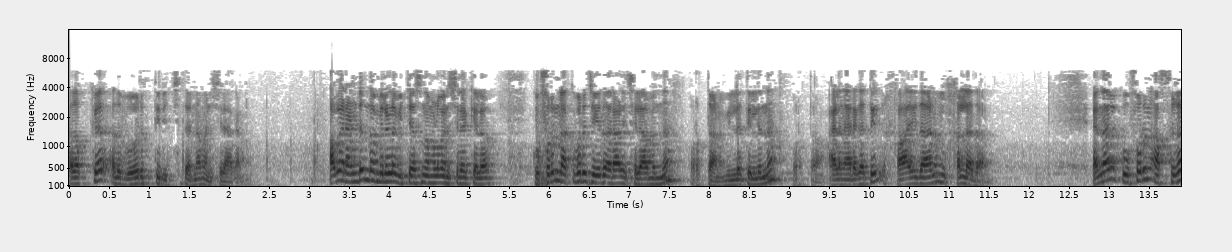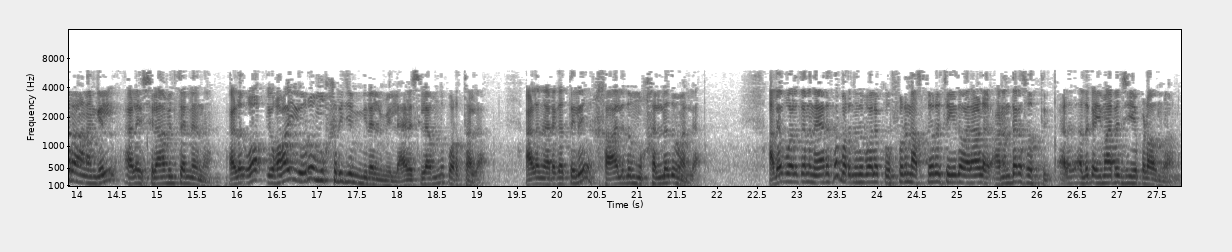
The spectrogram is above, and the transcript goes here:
അതൊക്കെ അത് വേർതിരിച്ച് തന്നെ മനസ്സിലാക്കണം. അപ്പൊ രണ്ടും തമ്മിലുള്ള വ്യത്യാസം നമ്മൾ മനസ്സിലാക്കിയാലോ? കുഫറുൻ അക്ബർ ചെയ്ത ഒരാൾ ഇസ്ലാമിൽ നിന്ന് പുറത്താണ് മില്ലത്തിൽ നിന്ന് പുറത്താണ് അയാൾ നരകത്തിൽ ഖാലിദാണ് മുഖല്ലതാണ് എന്നാൽ കുഫറുൻ അസ്ഗർ ആണെങ്കിൽ അയാൾ ഇസ്ലാമിൽ തന്നെ അയാൾ മുഖരിജും മിനൽ മില്ല. അയാൾ ഇസ്ലാമിൽ നിന്ന് പുറത്തല്ല. അയാൾ നരകത്തിൽ ഖാലിദും മുഖല്ലതുമല്ല അതേപോലെ തന്നെ നേരത്തെ പറഞ്ഞതുപോലെ കുഫറിൻ അസ്ഗർ ചെയ്ത ഒരാൾ അനന്തര സ്വത്ത്. അത് കൈമാറ്റം ചെയ്യപ്പെടാവുന്നതാണ്.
